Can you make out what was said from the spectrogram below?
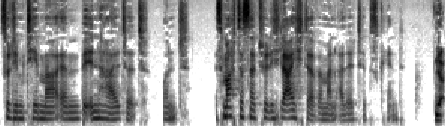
zu dem Thema ähm, beinhaltet. Und es macht es natürlich leichter, wenn man alle Tipps kennt. Ja,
